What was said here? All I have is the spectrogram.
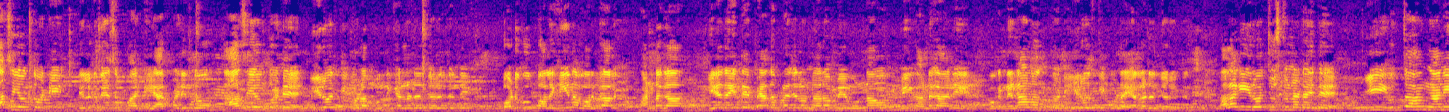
ఆశయంతో తెలుగుదేశం పార్టీ ఏర్పడిందో ఆశయంతో ఈ రోజుకి కూడా ముందుకెళ్ళడం జరుగుతుంది. బడుగు బలహీన వర్గాలకు అండగా ఏదైతే పేద ప్రజలు ఉన్నారో మేము ఉన్నాము మీకు అండగా అని ఒక నినాదంతో ఈ రోజుకి కూడా వెళ్ళడం జరుగుతుంది. అలాగే ఈరోజు చూసుకున్నట్టయితే ఈ ఉత్సాహం కానీ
